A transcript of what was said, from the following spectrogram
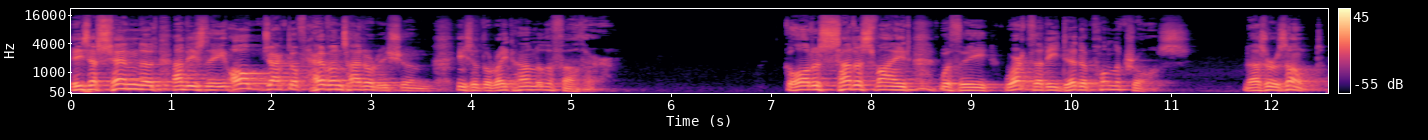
He's ascended and He's the object of heaven's adoration. He's at the right hand of the Father. God is satisfied with the work that He did upon the cross. And as a result,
